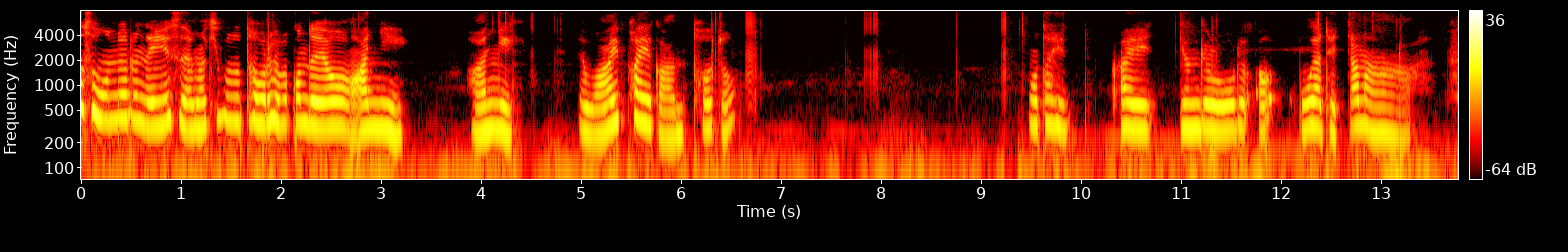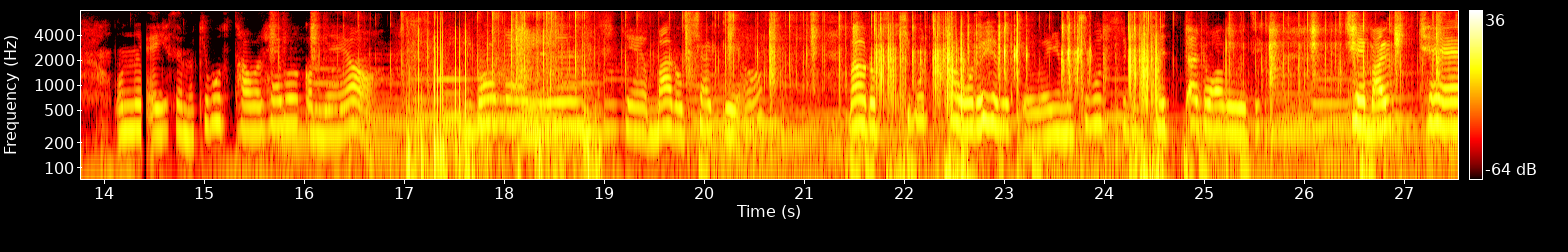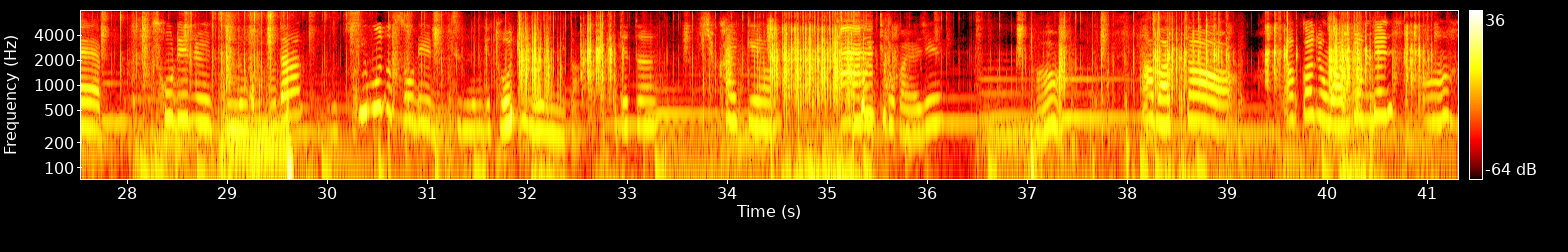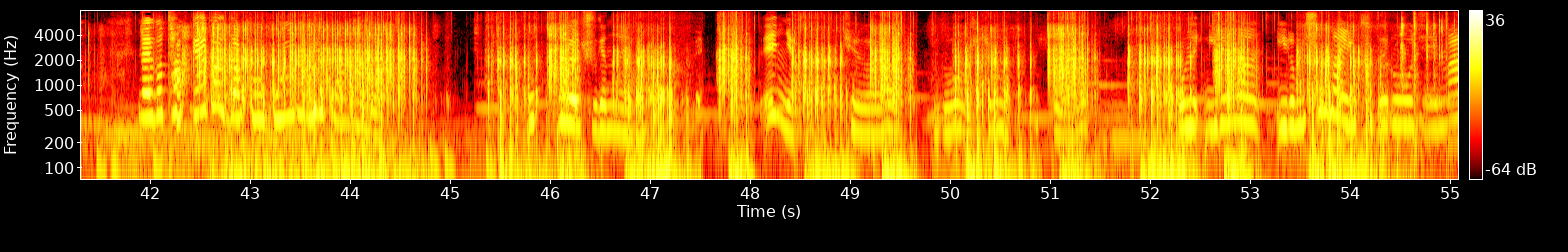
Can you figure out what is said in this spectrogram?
그래서 오늘은 ASMR 키보드 타워를 해볼 건데요. 아니, 아니, 내 와이파이가 안 터져? 어, 다시, 아예 연결 오류, 어, 뭐야, 됐잖아. 오늘 ASMR 키보드 타워를 해볼 건데요. 이번에는 그냥 말 없이 할게요. 말 없이 키보드 타워를 해볼게요. 왜냐면 키보드 소리 진짜 좋아해요. 제 말, 제 소리를 듣는 것보다 키보드 소리를 듣는 게 더 중요합니다. 어쨌든 시작할게요. 포인트로 가야지. 아, 아 맞다. 아까 좀 완전 된. 어, 나 이거 다 깨가 나 그거 보여주고 싶었는데. 못 보여주겠네. 이거. 왜냐? 제가 이거 계정 했어요. 원래 이름은 이름 스마일 그대로지만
